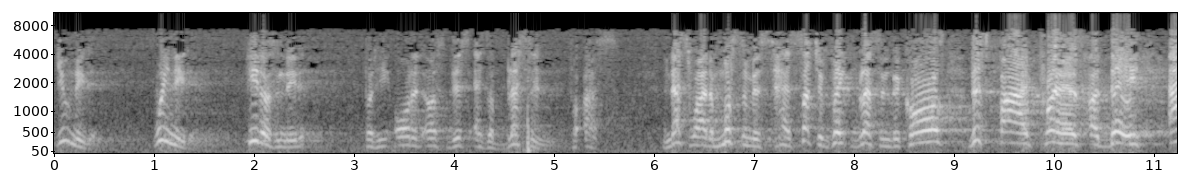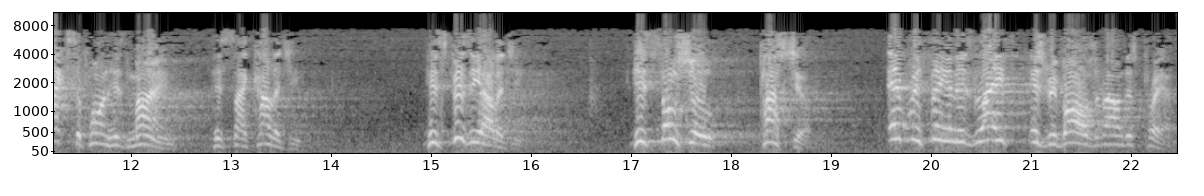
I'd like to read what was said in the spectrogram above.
You need it. We need it. He doesn't need it. But He ordered us this as a blessing for us. And that's why the Muslim has such a great blessing because this five prayers a day acts upon his mind, his psychology, his physiology, his social posture. Everything in his life is revolves around this prayer.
